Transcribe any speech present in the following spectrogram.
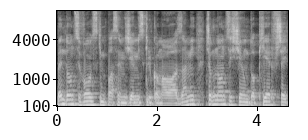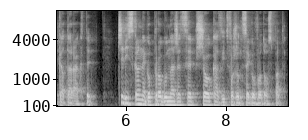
będący wąskim pasem ziemi z kilkoma oazami, ciągnący się do pierwszej katarakty, czyli skalnego progu na rzece przy okazji tworzącego wodospad.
